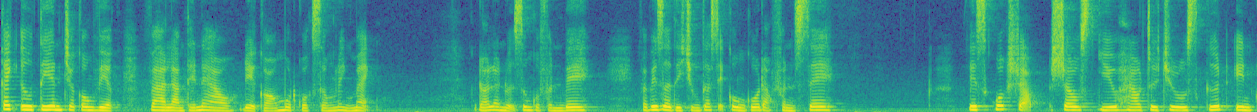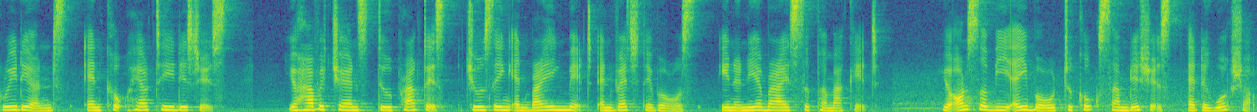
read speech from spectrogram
cách ưu tiên cho công việc và làm thế nào để có một cuộc sống lành mạnh. Đó là nội dung của phần B. Và bây giờ thì chúng ta sẽ cùng cô đọc phần C. This workshop shows you how to choose good ingredients and cook healthy dishes. You have a chance to practice choosing and buying meat and vegetables in a nearby supermarket. You'll also be able to cook some dishes at the workshop.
